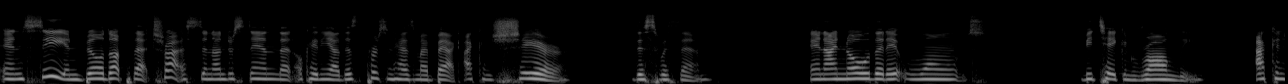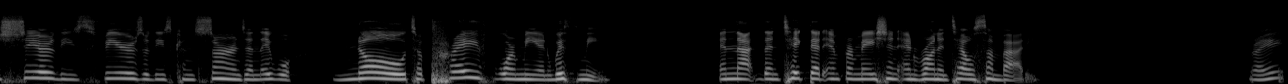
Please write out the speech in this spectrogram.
and see and build up that trust and understand that, okay, yeah, this person has my back. I can share this with them. And I know that it won't be taken wrongly. I can share these fears or these concerns, and they will know to pray for me and with me. And that then take that information and run and tell somebody. Right?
